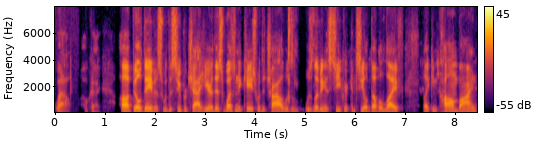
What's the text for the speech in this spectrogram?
Wow. Okay. Uh, Bill Davis with the super chat here. This wasn't a case where the child was was living a secret, concealed double life, like in Columbine.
